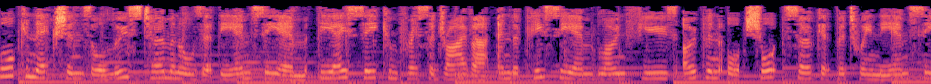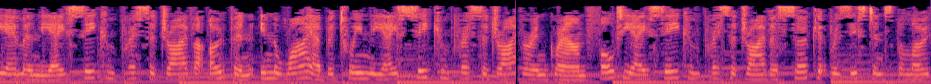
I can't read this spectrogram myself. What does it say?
Poor connections or loose terminals at the MCM, the AC compressor driver, and the PCM blown fuse open or short circuit between the MCM and the AC compressor driver open in the wire between the AC compressor driver and ground faulty AC compressor driver circuit resistance below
